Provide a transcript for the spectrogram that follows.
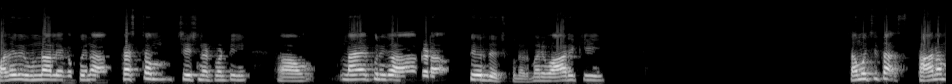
పదవి ఉన్నా లేకపోయినా కష్టం చేసినటువంటి నాయకునిగా అక్కడ పేరు తెచ్చుకున్నారు. మరి వారికి సముచిత స్థానం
